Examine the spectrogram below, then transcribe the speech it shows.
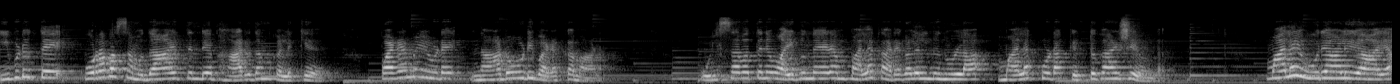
ഇവിടുത്തെ കുറവ സമുദായത്തിന്റെ ഭാരതം കളിക്ക് പഴമയുടെ നാടോടി വഴക്കമാണ് ഉത്സവത്തിന് വൈകുന്നേരം പല കരകളിൽ നിന്നുള്ള മലക്കുട കെട്ടുകാഴ്ചയുണ്ട്. മലയൂരാളിയായ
